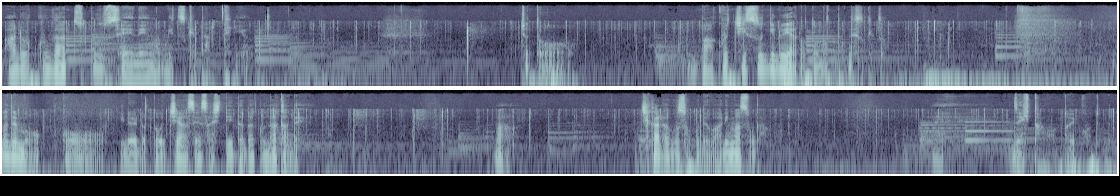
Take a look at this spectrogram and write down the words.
歩くがつく青年を見つけたっていう。ちょっと博打すぎるやろと思ったんですけど。まあでも、こう、いろいろと打ち合わせさせていただく中で、まあ、力不足ではありますが、えー、ぜひともということで。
